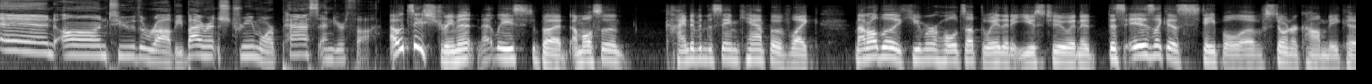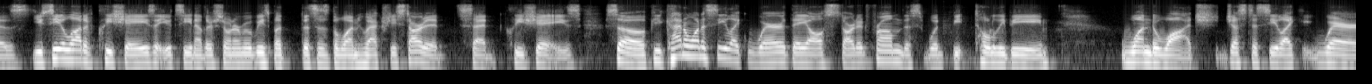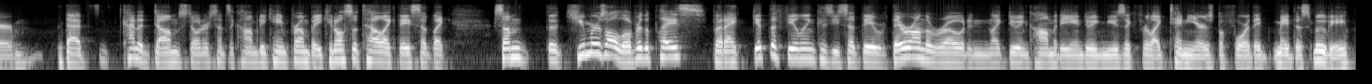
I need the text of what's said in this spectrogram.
And on to the Robbie. Buy, rent, stream, or pass, and your thought. I would say stream it at least, but I'm also kind of in the same camp of like not all the humor holds up the way that it used to, and it this is like a staple of stoner comedy because you see a lot of cliches that you'd see in other stoner movies, but this is the one who actually started said cliches. So if you kind of want to see like where they all started from, this would be totally be one to watch just to see like where that kind of dumb stoner sense of comedy came from. But you can also tell like they said like some the humor's all over the place, but I get the feeling because you said they were they were on the road and like doing comedy and doing music for like ten years before they made this movie.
